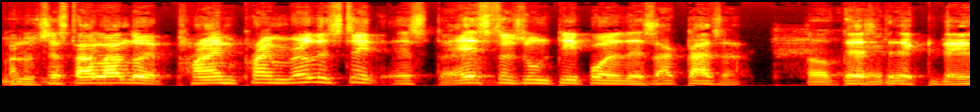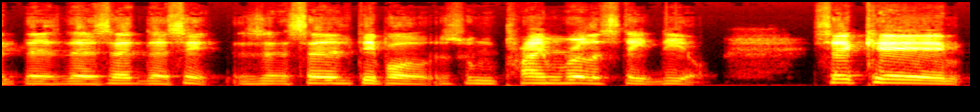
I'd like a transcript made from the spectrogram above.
Cuando usted está hablando de prime, prime real estate, esto, esto es un tipo de esa casa. Ok. Desde, de, de- de ese, de, sí, es el tipo, es un prime real estate deal. Sé que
